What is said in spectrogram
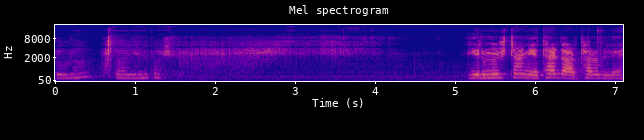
Dur lan daha yeni başlıyor. 23 tane yeter de artar bile.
